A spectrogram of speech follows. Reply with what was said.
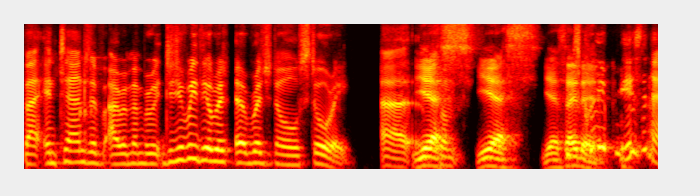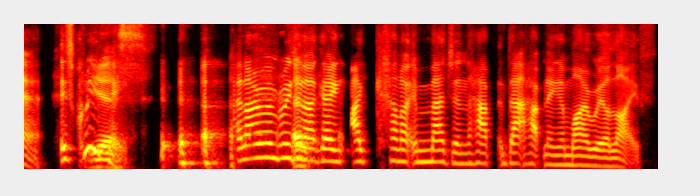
But in terms of, I remember, did you read the ori- original story? Uh, yes, from... yes, yes, it's I did. creepy, isn't it? It's creepy. Yes. and I remember reading and... that, going, I cannot imagine hap- that happening in my real life.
